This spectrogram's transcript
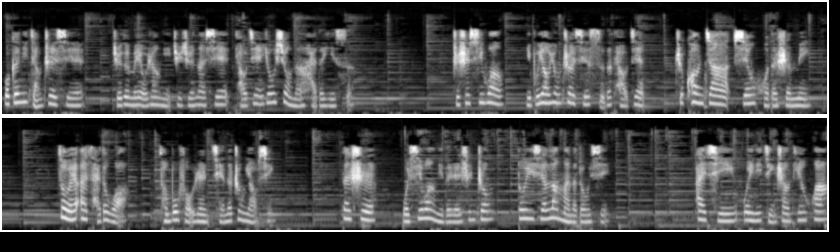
我跟你讲这些，绝对没有让你拒绝那些条件优秀男孩的意思。只是希望你不要用这些死的条件去框架鲜活的生命。作为爱财的我，从不否认钱的重要性，但是我希望你的人生中多一些浪漫的东西。爱情为你锦上添花，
